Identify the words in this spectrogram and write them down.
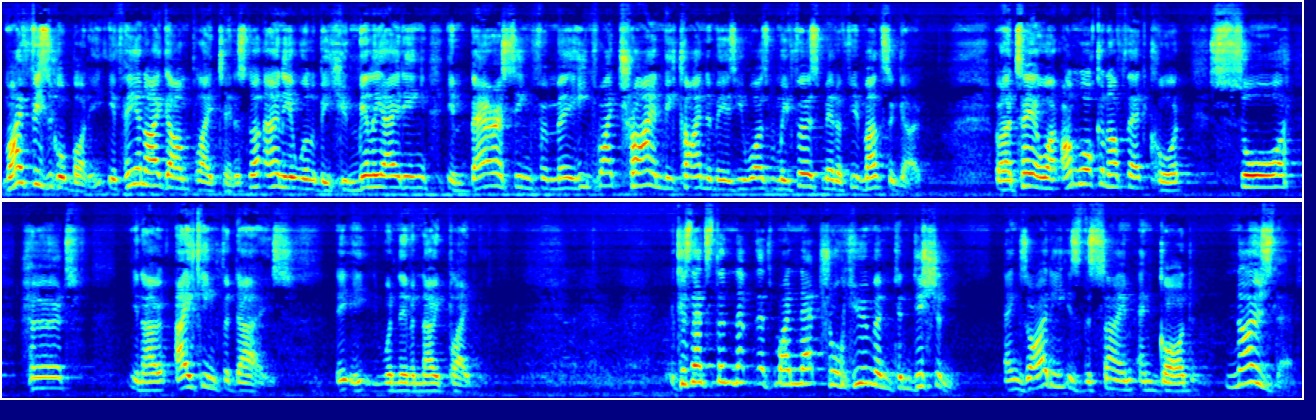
My physical body, if he and I go and play tennis, not only will it be humiliating, embarrassing for me, he might try and be kind to me as he was when we first met a few months ago. But I tell you what, I'm walking off that court sore, hurt, you know, aching for days. He, he would never know he'd played me. Because that's, the, that's my natural human condition. Anxiety is the same, and God knows that.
